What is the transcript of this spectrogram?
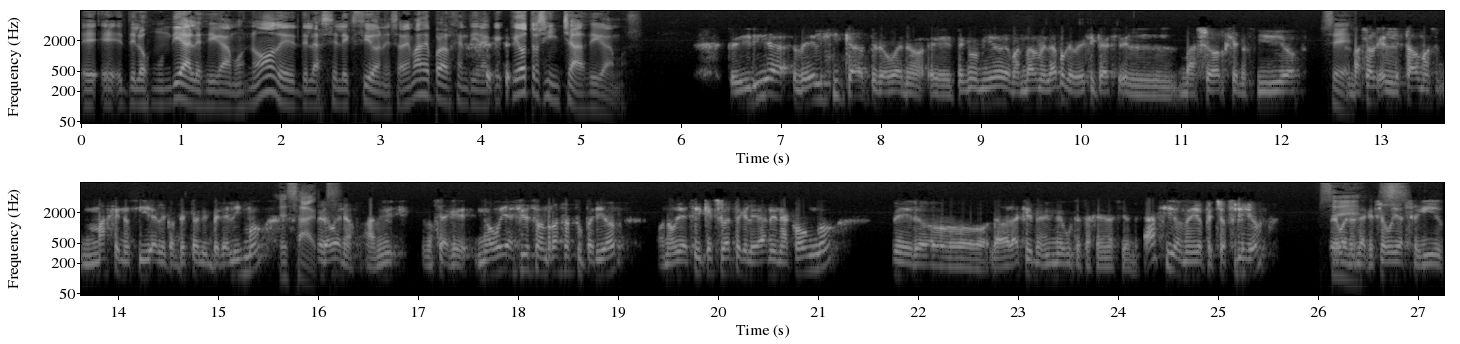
eh, de los mundiales, digamos, ¿no? De, de las selecciones, además de por Argentina. ¿Qué, qué otros hinchás, digamos? Te diría Bélgica, pero bueno, eh, tengo miedo de mandármela porque Bélgica es el mayor genocidio, Sí, el mayor, el estado más, más genocida en el contexto del imperialismo. exacto. Pero bueno, a mí, o sea que no voy a decir son raza superior, o no voy a decir qué suerte que le ganen a Congo, pero la verdad que a mí me gusta esa generación. Ha sido medio pecho frío, Sí. pero bueno, es la que yo voy a seguir.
